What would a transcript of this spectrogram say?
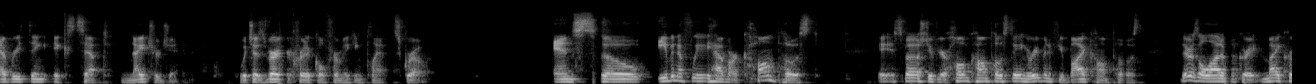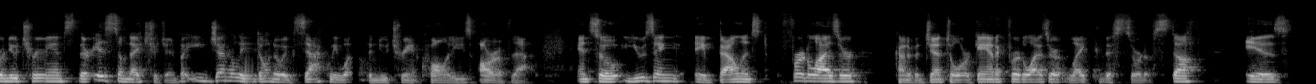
everything except nitrogen, which is very critical for making plants grow. And so even if we have our compost, especially if you're home composting or even if you buy compost, there's a lot of great micronutrients. There is some nitrogen, but you generally don't know exactly what the nutrient qualities are of that. And so using a balanced fertilizer, kind of a gentle organic fertilizer like this sort of stuff, is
